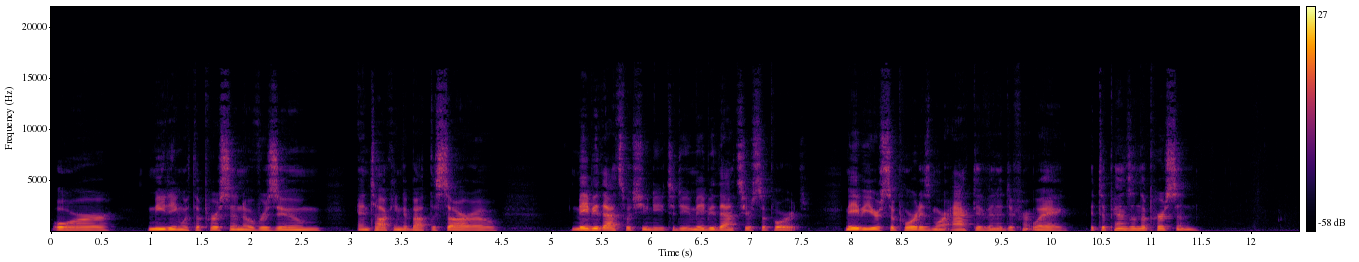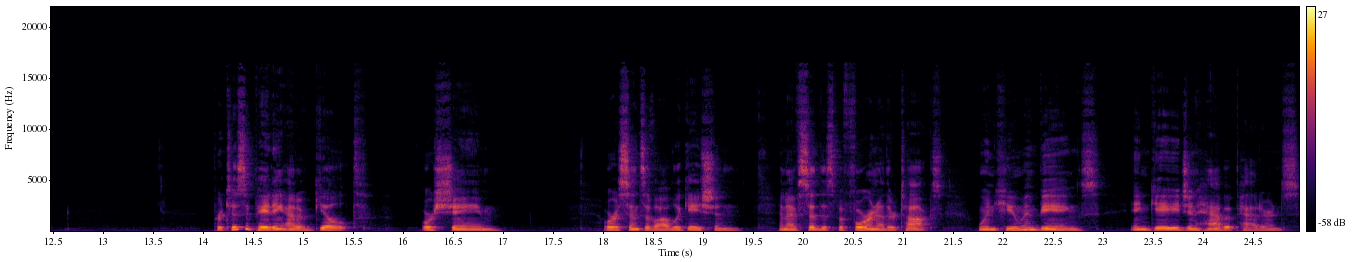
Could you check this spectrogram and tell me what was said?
or meeting with a person over Zoom and talking about the sorrow. Maybe that's what you need to do. Maybe that's your support. Maybe your support is more active in a different way. It depends on the person participating out of guilt or shame or a sense of obligation, and I've said this before in other talks, when human beings engage in habit patterns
